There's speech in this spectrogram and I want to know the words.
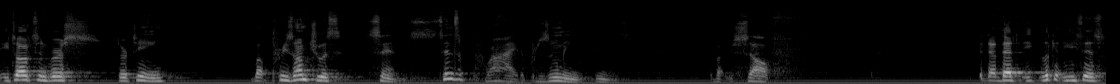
He talks in verse 13 about presumptuous sins, sins of pride, of presuming things about yourself. That, that look at he says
